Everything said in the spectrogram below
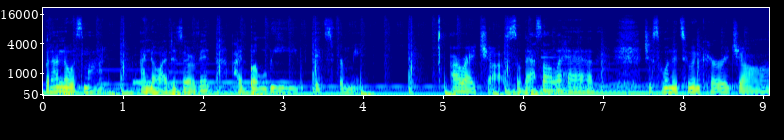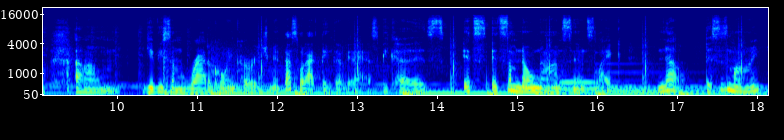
But I know it's mine. I know I deserve it. I believe it's for me. All right, y'all. So that's all I have. Just wanted to encourage y'all. Um, give you some radical encouragement. That's what I think of it as because it's it's some no nonsense like no, this is mine.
